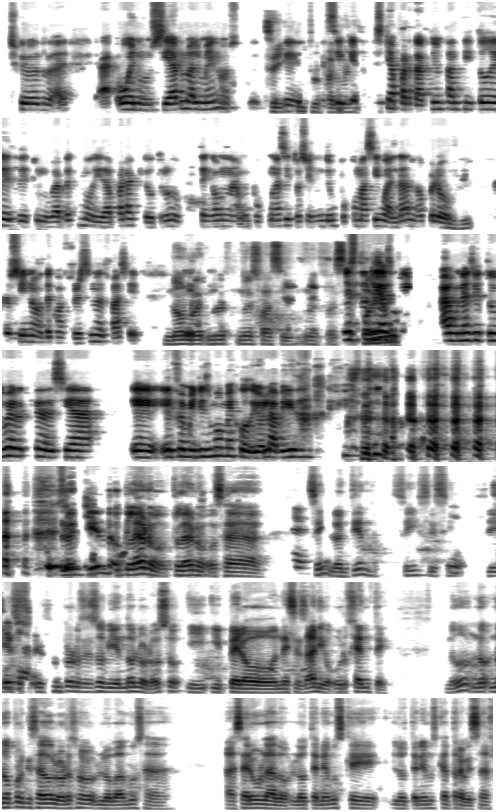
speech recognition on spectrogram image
o enunciarlo al menos. Sí, que, tienes que apartarte un tantito de, tu lugar de comodidad para que otro tenga una, un poco, una situación de un poco más igualdad, ¿no? Pero, pero sí, no, de construirse no es fácil. No, no, no, es, no es fácil, no es fácil. a una youtuber que decía, eh, el feminismo me jodió la vida. lo entiendo, claro, claro, o sea, sí, lo entiendo, sí, sí, sí. sí, es, un proceso bien doloroso, y, pero necesario, urgente, ¿no? ¿no? No porque sea doloroso lo vamos a, hacer a un lado, lo tenemos que, lo tenemos que atravesar.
